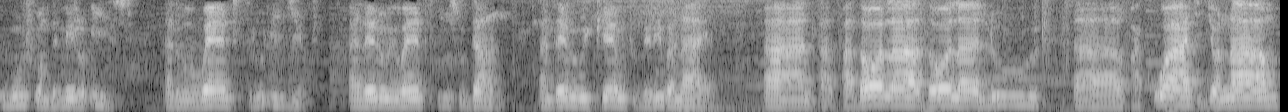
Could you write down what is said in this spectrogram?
we moved from the Middle East and we went through Egypt and then we went through Sudan and then we came to the River Nile and uh, Padhola, Dola, Lur, uh, Pakwach, Jonam,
